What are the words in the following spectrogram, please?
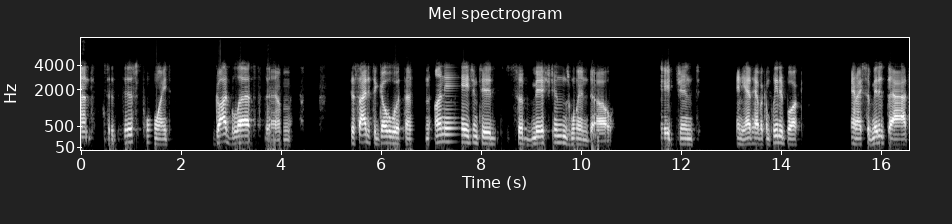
and at this point, God bless them, decided to go with an unagented submissions window agent, and you had to have a completed book. And I submitted that,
